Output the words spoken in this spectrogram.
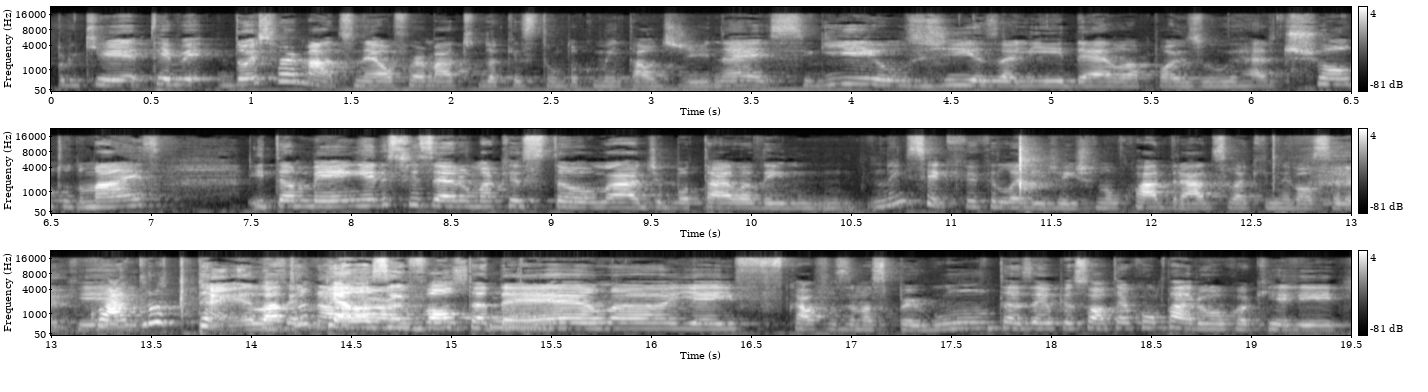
Porque teve dois formatos, né? O formato da questão documental de, né, seguir os dias ali dela após o reality show e tudo mais. E também eles fizeram uma questão lá de botar ela dentro. Nem sei o que é aquilo ali, gente, num quadrado, sei lá que negócio era aquele. Quatro telas, Quatro enormes, telas em volta escuro. dela, e aí ficava fazendo as perguntas. Aí o pessoal até comparou com aquele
